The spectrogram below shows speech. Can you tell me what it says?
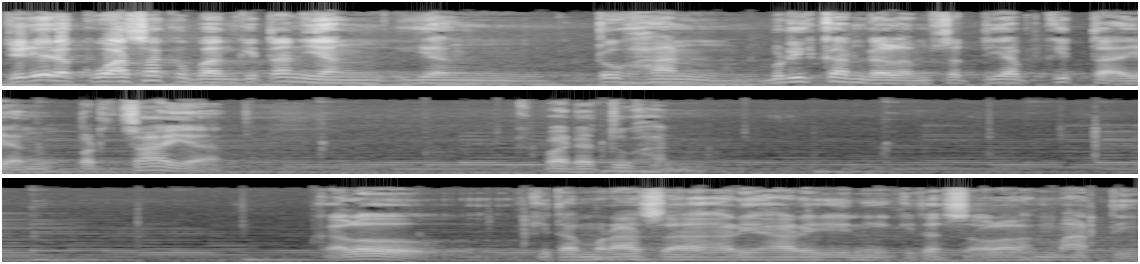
Jadi ada kuasa kebangkitan yang yang Tuhan berikan dalam setiap kita yang percaya kepada Tuhan. Kalau kita merasa hari-hari ini kita seolah mati,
